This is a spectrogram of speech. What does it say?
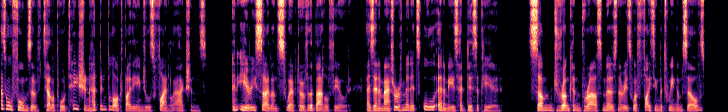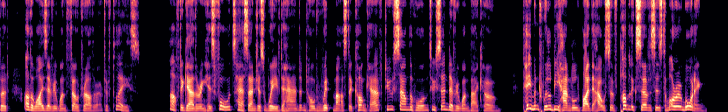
as all forms of teleportation had been blocked by the angel's final actions. An eerie silence swept over the battlefield, as in a matter of minutes all enemies had disappeared. Some drunken brass mercenaries were fighting between themselves, but otherwise everyone felt rather out of place. After gathering his thoughts, Hassan just waved a hand and told Whipmaster Concave to sound the horn to send everyone back home. Payment will be handled by the House of Public Services tomorrow morning.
